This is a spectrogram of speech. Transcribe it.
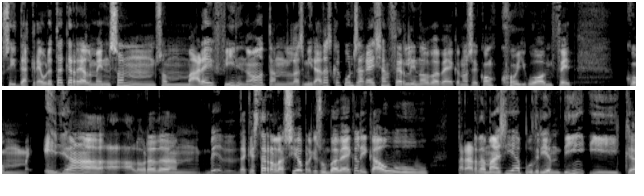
O sigui, de creure-te que realment són, són mare i fill, no? Tant les mirades que aconsegueixen fer-li al bebè, que no sé com coi ho han fet, com ella a, a, a l'hora de... Bé, d'aquesta relació, perquè és un bebè que li cau per art de màgia, podríem dir, i que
